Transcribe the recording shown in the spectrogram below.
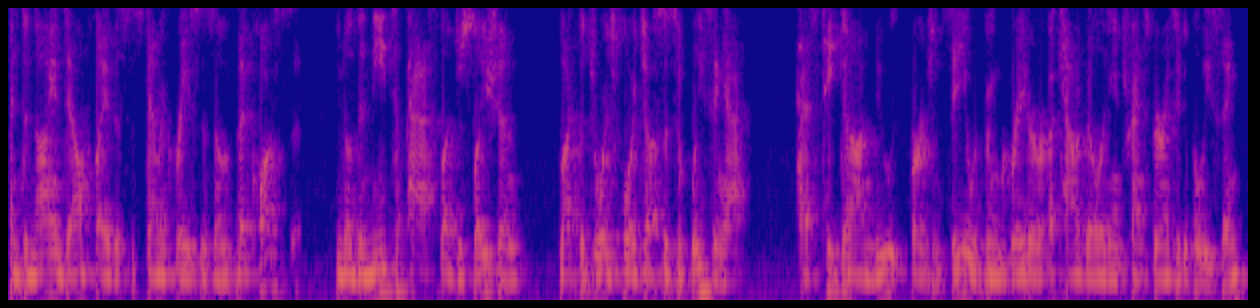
and deny and downplay the systemic racism that causes it. You know, the need to pass legislation like the George Floyd Justice and Policing Act has taken on new urgency. It would bring greater accountability and transparency to policing.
